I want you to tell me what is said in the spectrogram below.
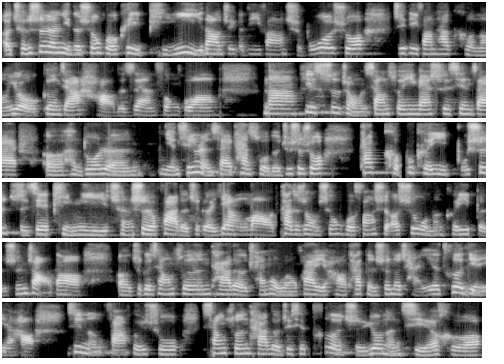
呃，城市人你的生活可以平移到这个地方，只不过说这地方它可能有更加好的自然风光。那第四种乡村应该是现在呃很多人年轻人在探索的，就是说它可不可以不是直接平移城市化的这个样貌，它的这种生活方式，而是我们可以本身找到呃这个乡村它的传统文化也好，它本身的产业特点也好，既能发挥出。乡村它的这些特质又能结合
